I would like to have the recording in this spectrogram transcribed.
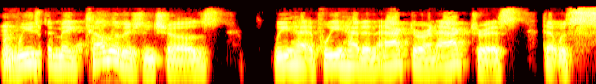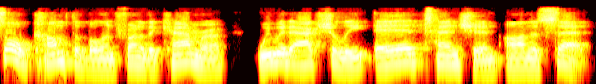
When we used to make television shows we had, if we had an actor or an actress that was so comfortable in front of the camera, we would actually add tension on the set.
